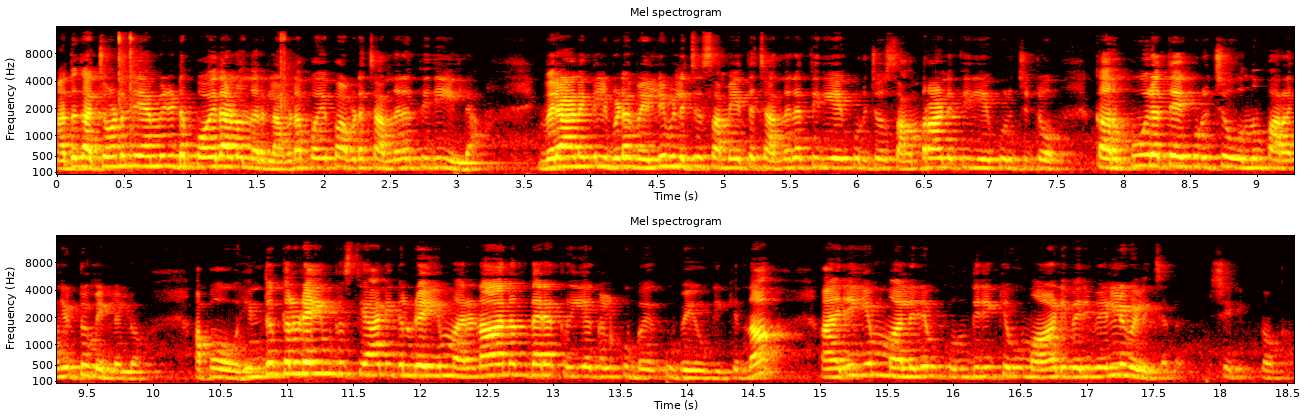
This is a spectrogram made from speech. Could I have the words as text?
അത് കച്ചവടം ചെയ്യാൻ വേണ്ടിയിട്ട് പോയതാണോന്നറിയില്ല. അവിടെ പോയപ്പോൾ അവിടെ ചന്ദനത്തിരി ഇല്ല ഇവരാണെങ്കിൽ ഇവിടെ വെല്ലുവിളിച്ച സമയത്ത് ചന്ദനത്തിരിയെ കുറിച്ചോ കർപ്പൂരത്തെക്കുറിച്ചോ ഒന്നും പറഞ്ഞിട്ടുമില്ലല്ലോ. അപ്പോ ഹിന്ദുക്കളുടെയും ക്രിസ്ത്യാനികളുടെയും മരണാനന്തര ക്രിയകൾക്ക് ഉപയോഗിക്കുന്ന അരിയും മലരും കുന്തിരിക്കവുമാണ് ഇവർ വെല്ലുവിളിച്ചത്. ശരി നോക്കാം.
